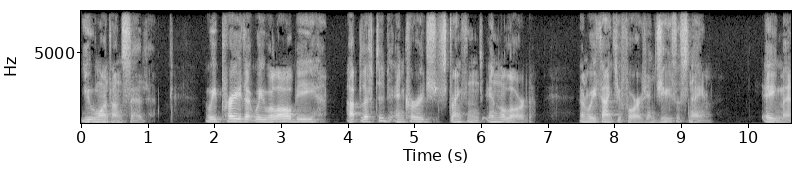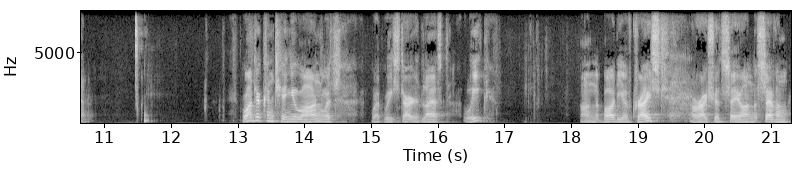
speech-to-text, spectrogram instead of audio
you want unsaid. We pray that we will all be uplifted, encouraged, strengthened in the Lord. And we thank you for it in Jesus' name. Amen. I want to continue on with what we started last week on the body of Christ, or I should say on the seven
